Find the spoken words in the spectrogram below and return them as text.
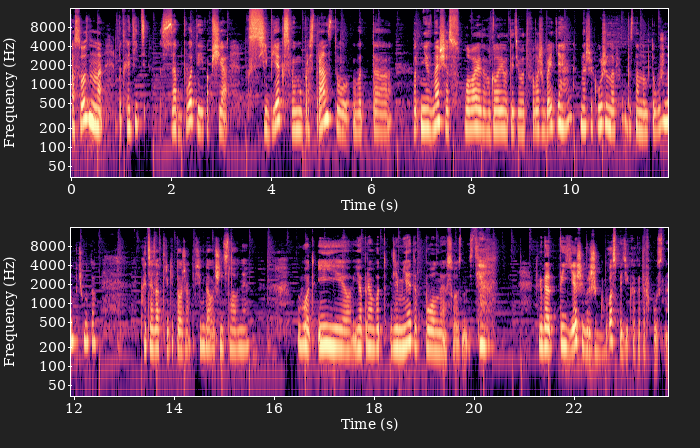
осознанно подходить с заботой вообще к себе, к своему пространству. Вот, а, вот мне, знаешь, сейчас всплывают в голове вот эти вот флешбеки наших ужинов. В основном-то ужина почему-то. Хотя завтраки тоже всегда очень славные. Вот, и я прям вот для меня это полная осознанность. Когда ты ешь и говоришь, господи, как это вкусно.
